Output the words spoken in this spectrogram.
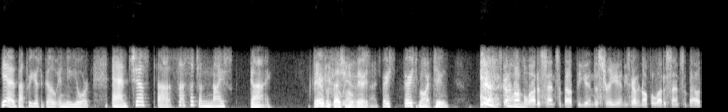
yeah, about three years ago in New York, and just uh, su- such a nice guy, very yeah, professional, really very nice, very very smart too. Yeah, he's got an Um, awful lot of sense about the industry, and he's got an awful lot of sense about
